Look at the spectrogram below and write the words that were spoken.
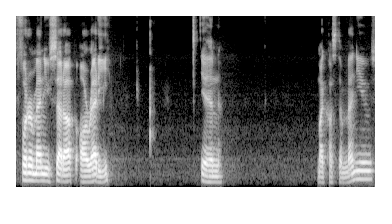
footer menu set up already in my custom menus.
